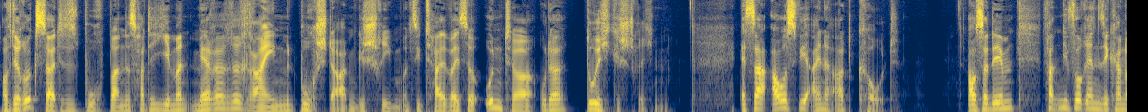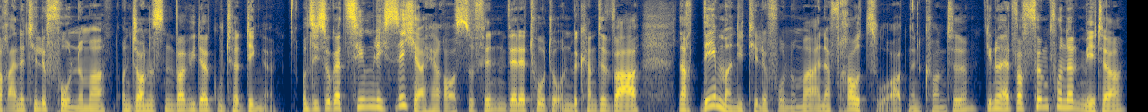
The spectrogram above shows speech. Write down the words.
Auf der Rückseite des Buchbandes hatte jemand mehrere Reihen mit Buchstaben geschrieben und sie teilweise unter- oder durchgestrichen. Es sah aus wie eine Art Code. Außerdem fanden die Forensiker noch eine Telefonnummer und Jonathan war wieder guter Dinge. Und sich sogar ziemlich sicher herauszufinden, wer der tote Unbekannte war, nachdem man die Telefonnummer einer Frau zuordnen konnte, die nur etwa 500 Meter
